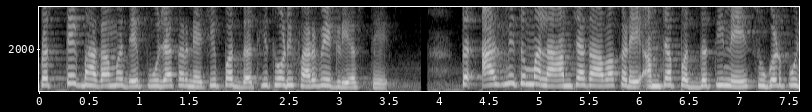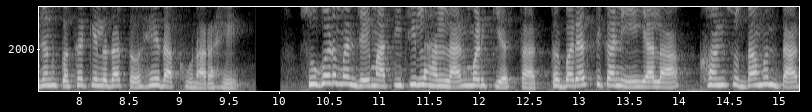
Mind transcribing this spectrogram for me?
प्रत्येक भागामध्ये पूजा करण्याची पद्धत ही थोडीफार वेगळी असते. तर आज मी तुम्हाला आमच्या गावाकडे आमच्या पद्धतीने सुगड पूजन कसं केलं जातं हे दाखवणार आहे. सुगड म्हणजे मातीची लहान लहान मडकी असतात. तर बऱ्याच ठिकाणी याला खणसुद्धा म्हणतात.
